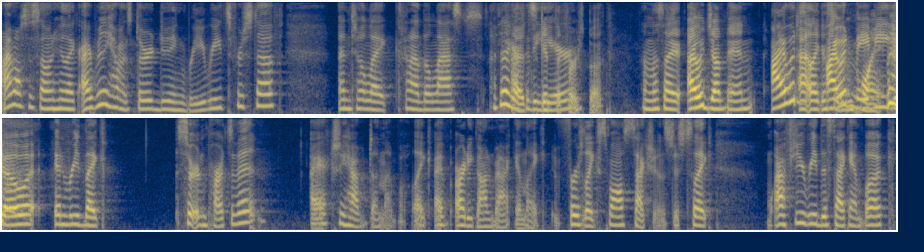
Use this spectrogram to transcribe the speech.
I'm also someone who like I really haven't started doing rereads for stuff until like kind of the last I feel like I half would the skip year. the first book unless I I would jump in. I would at, like, a I would maybe go and read like certain parts of it. I actually have done that. Like I've already gone back and like first like small sections just to like after you read the second book,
